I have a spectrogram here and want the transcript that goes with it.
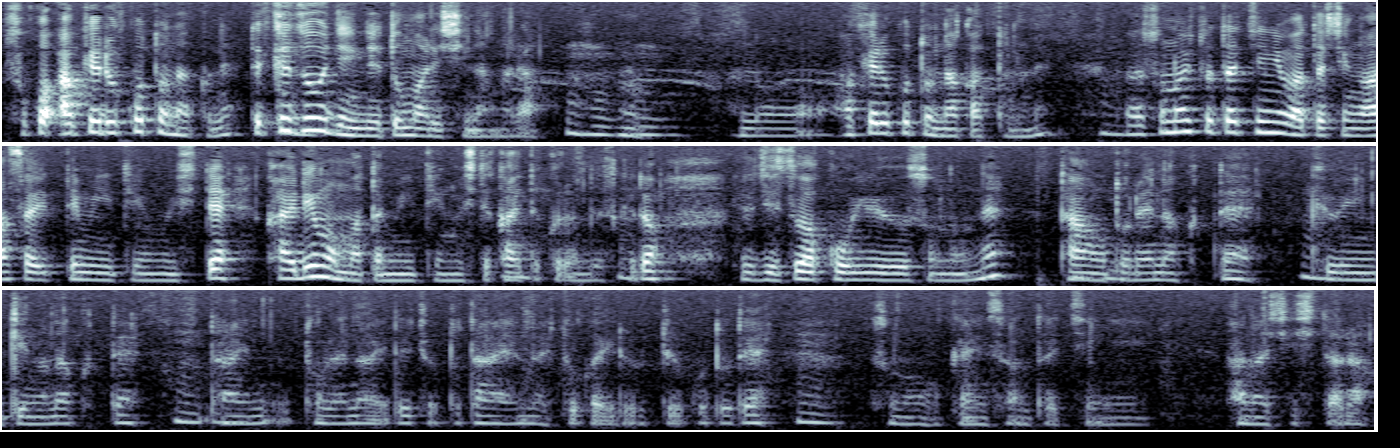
そこ開けることなくね。で化粧時に寝泊まりしながら、うん。うんあの開けることなかったのね、うん。その人たちに私が朝行ってミーティングして帰りもまたミーティングして帰ってくるんですけど、実はこういうそのね痰を取れなくて、うん。吸引器がなくて、うん。取れないでちょっと大変な人がいるということでうん。その保健師さんたちに話したら、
